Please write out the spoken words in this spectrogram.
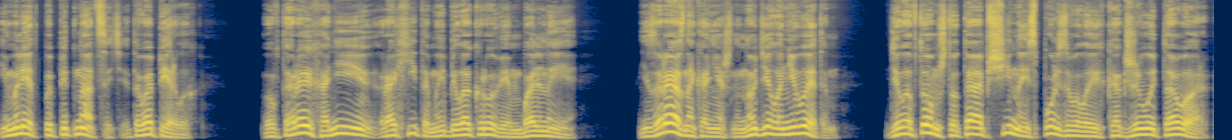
Им лет по 15, это во-первых. Во-вторых, они рахитом и белокровием больные. Не заразно, конечно, но дело не в этом. Дело в том, что та община использовала их как живой товар.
